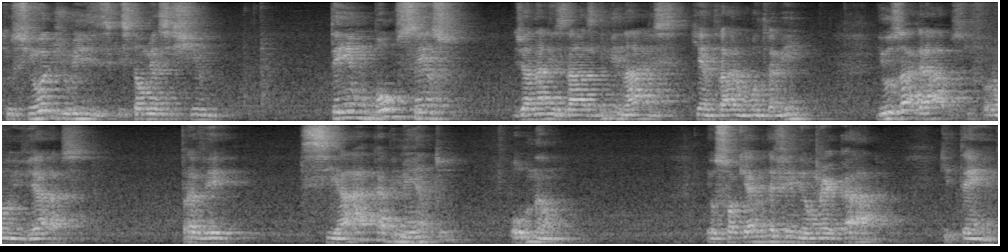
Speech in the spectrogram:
que os senhores juízes que estão me assistindo tenham um bom senso de analisar as liminares que entraram contra mim e os agravos que foram enviados para ver se há cabimento ou não. Eu só quero defender um mercado que tenha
